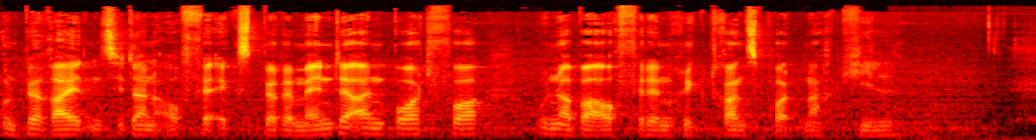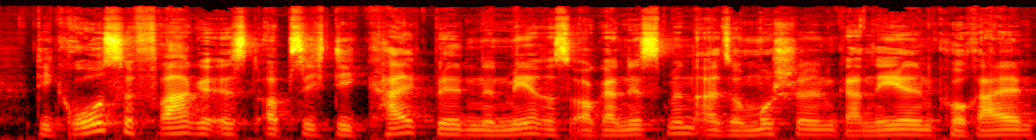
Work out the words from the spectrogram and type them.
und bereiten sie dann auch für Experimente an Bord vor und aber auch für den Rücktransport nach Kiel. Die große Frage ist, ob sich die kalkbildenden Meeresorganismen, also Muscheln, Garnelen, Korallen,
